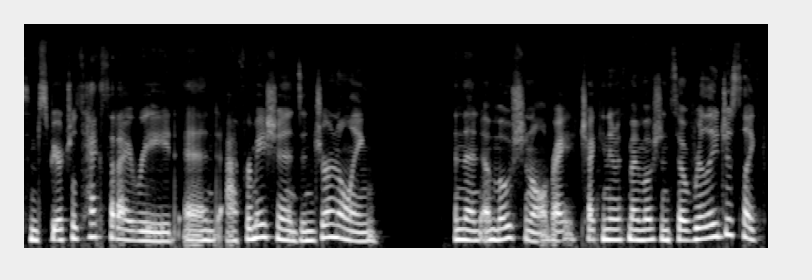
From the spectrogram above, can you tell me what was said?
some spiritual texts that I read and affirmations and journaling. And then emotional, right? Checking in with my emotions. So, really just like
